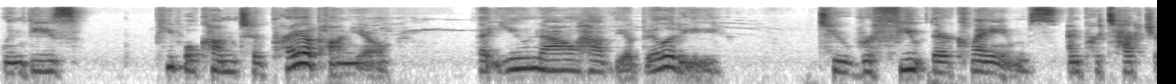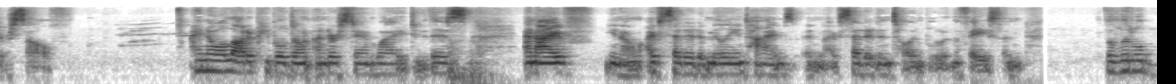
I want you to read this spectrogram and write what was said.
when these people come to prey upon you that you now have the ability to refute their claims and protect yourself. I know a lot of people don't understand why I do this and I've, you know, I've said it a million times and I've said it until I'm blue in the face. And the little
